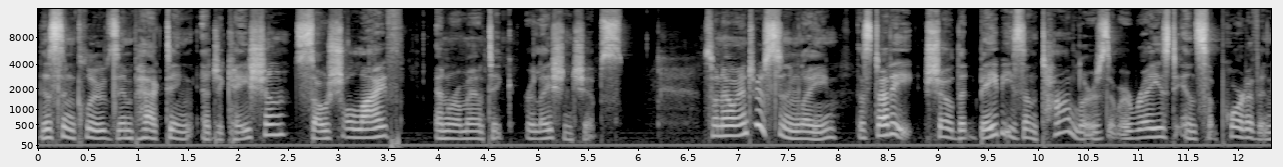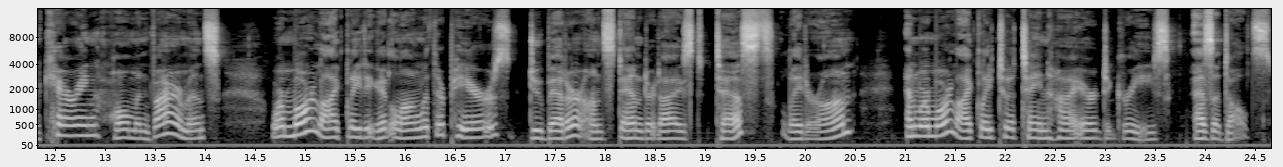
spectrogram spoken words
This includes impacting education, social life, and romantic relationships. So, now interestingly, the study showed that babies and toddlers that were raised in supportive and caring home environments were more likely to get along with their peers, do better on standardized tests later on, and were more likely to attain higher degrees as adults.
